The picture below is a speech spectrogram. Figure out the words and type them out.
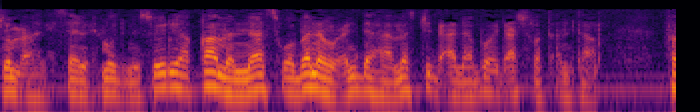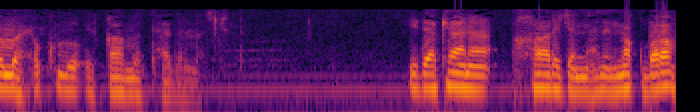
جمعة الحسين الحمود من سوريا قام الناس وبنوا عندها مسجد على بعد عشرة أمتار. فما حكم إقامة هذا المسجد؟ إذا كان خارجا عن المقبرة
